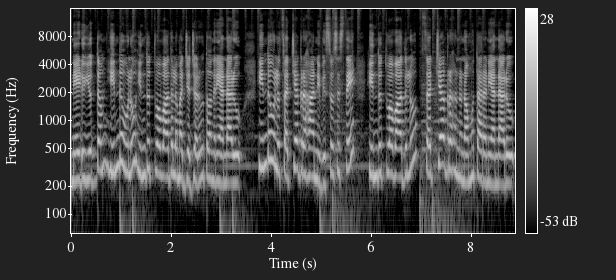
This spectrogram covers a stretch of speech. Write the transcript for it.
నేడు యుద్ధం హిందువులు హిందుత్వవాదుల మధ్య జరుగుతోందని అన్నారు. హిందువులు సత్యాగ్రహాన్ని విశ్వసిస్తే హిందుత్వవాదులు సత్యాగ్రహను నమ్ముతారని అన్నారు.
